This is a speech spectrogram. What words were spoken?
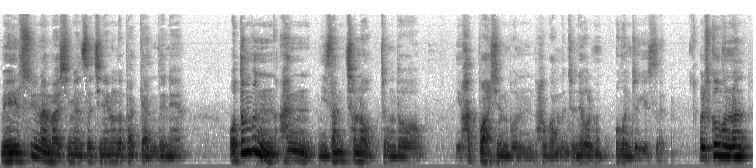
매일 술이나 마시면서 지내는 것밖에 안 되네요. 어떤 분 한 2, 3천억 정도 확보하신 분하고 한번 저녁을 먹은 적이 있어요. 그래서 그분은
